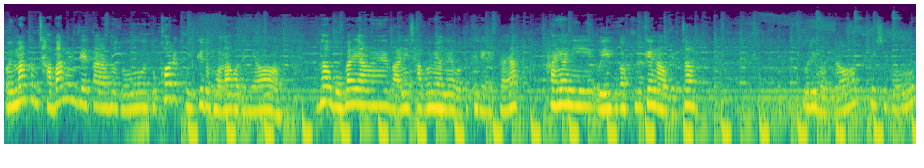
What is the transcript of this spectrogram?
얼만큼 잡았는지에 따라서도 또 컬의 굵기도 변하거든요. 그래서 모발 양을 많이 잡으면 어떻게 되겠어요? 당연히 웨이브가 굵게 나오겠죠? 우리 먼저 푸시고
